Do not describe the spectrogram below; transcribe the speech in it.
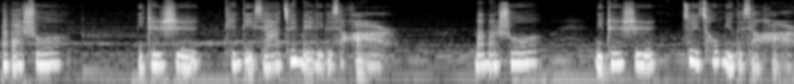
爸爸说：“你真是天底下最美丽的小孩儿。”妈妈说：“你真是最聪明的小孩儿。”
